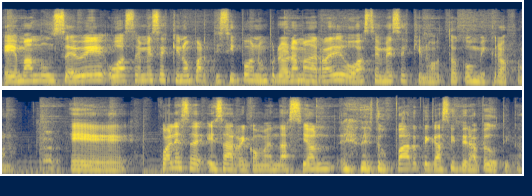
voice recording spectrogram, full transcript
eh, mando un CV, o hace meses que no participo en un programa de radio, o hace meses que no toco un micrófono? Eh, ¿Cuál es esa recomendación de tu parte casi terapéutica?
